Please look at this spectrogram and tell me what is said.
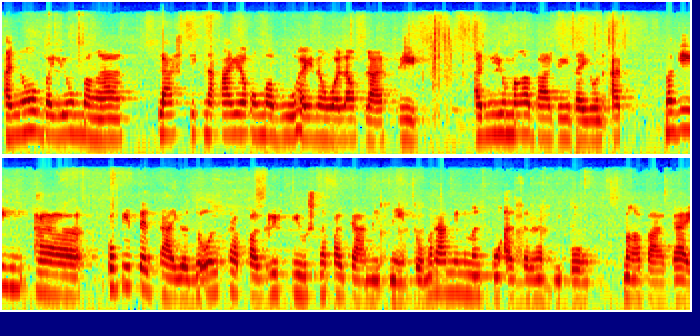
Ano ba yung mga plastic na kaya kong mabuhay ng walang plastic? Ano yung mga bagay na yun? At maging ah, committed tayo doon sa pag-refuse na paggamit nito. Marami naman pong alternatibong mga bagay.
